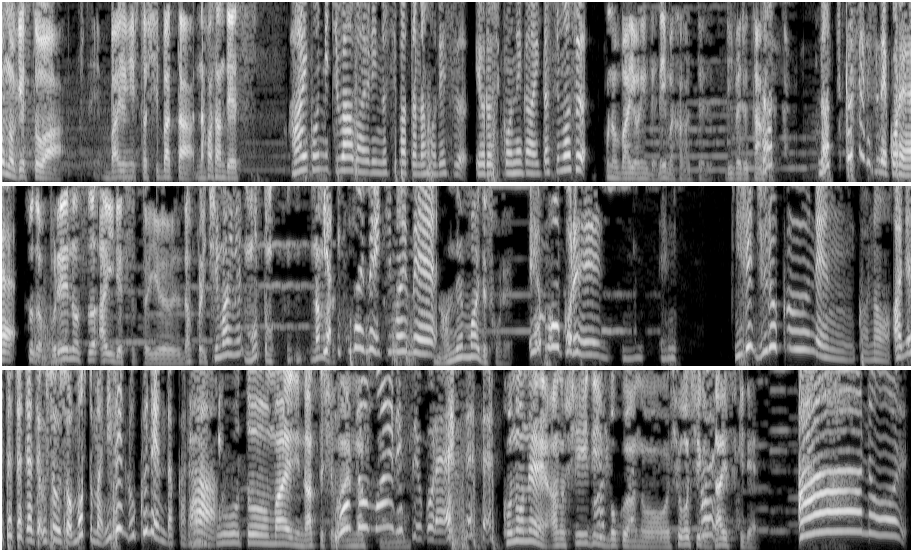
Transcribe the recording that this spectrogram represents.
今日のゲストは、バイオリニスト柴田奈穂さんです。はい、こんにちは。バイオリンの柴田奈穂です。よろしくお願いいたします。このバイオリンでね、今かかってる、リベルタンな。懐かしいですね、これ。そうだ、ブレーノス・アイレスという、だこれ1枚目？もっと、何いや枚、一枚目、一枚目。何年前です、これ？え、もうこれ、んえ、2016年かな？あ、いや、ちゃちゃちゃちゃ、嘘嘘、もっと前、2006年だから、相当前になってしまい相ます、当前ですよ、これ。このね、あの CD はい僕あの、表紙が大好きで。あー、あの、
